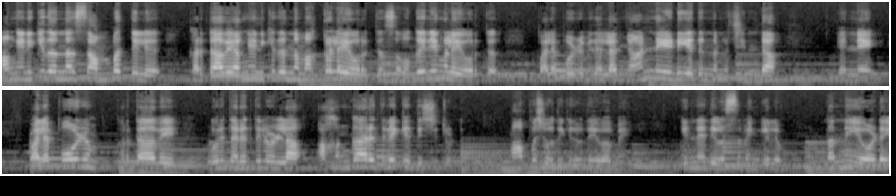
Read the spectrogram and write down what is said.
അങ്ങ് എനിക്ക് തന്ന സമ്പത്തിൽ കർത്താവെ അങ്ങ് എനിക്ക് തന്ന മക്കളെ ഓർത്ത് സൗകര്യങ്ങളെ ഓർത്ത് പലപ്പോഴും ഇതെല്ലാം ഞാൻ നേടിയതെന്നുള്ള ചിന്ത എന്നെ പലപ്പോഴും കർത്താവെ ഒരു തരത്തിലുള്ള അഹങ്കാരത്തിലേക്ക് എത്തിച്ചിട്ടുണ്ട്. മാപ്പ് ചോദിക്കുന്നു ദൈവമേ ഇന്നേ ദിവസമെങ്കിലും നന്ദിയോടെ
